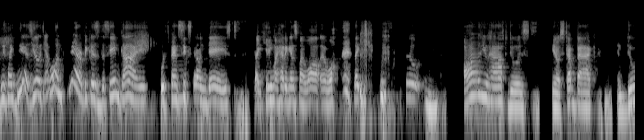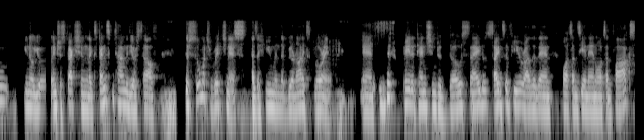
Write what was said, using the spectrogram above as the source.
these ideas you know it's yep. so unfair because the same guy would spend six seven days like hitting my head against my wall, uh, wall like so all you have to do is you know step back and do you know your introspection like spend some time with yourself. There's so much richness as a human that we are not exploring. And just paid attention to those sides sides of you rather than what's on cnn what's on fox.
